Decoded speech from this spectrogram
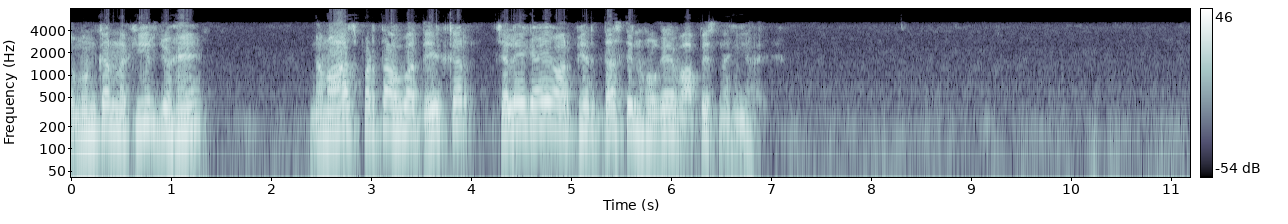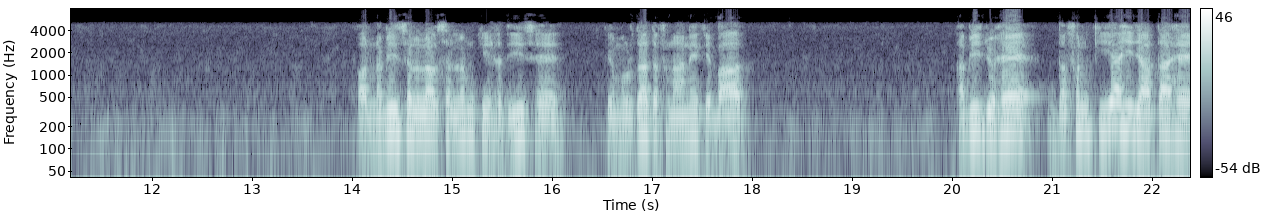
तो मुनकर नकीर जो हैं, नमाज़ पढ़ता हुआ देखकर चले गए और फिर दस दिन हो गए वापस नहीं आए। और नबी सल्लल्लाहु अलैहि वसल्लम की हदीस है कि मुर्दा दफनाने के बाद अभी जो है, दफन किया ही जाता है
